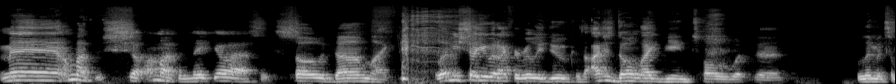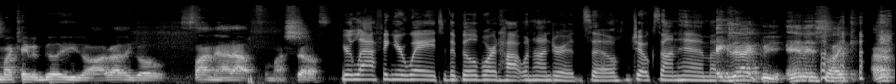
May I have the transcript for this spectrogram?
man, I'm about to show, I'm about to make your ass look so dumb. Like, let me show you what I can really do because I just don't like being told what the limits of my capabilities are. I'd rather go find that out for myself. You're laughing your way to the Billboard Hot 100. So jokes on him. Exactly, and it's like I,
